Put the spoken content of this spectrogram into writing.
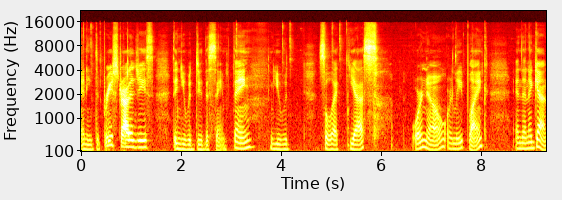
any debrief strategies, then you would do the same thing. You would select yes or no or leave blank and then again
